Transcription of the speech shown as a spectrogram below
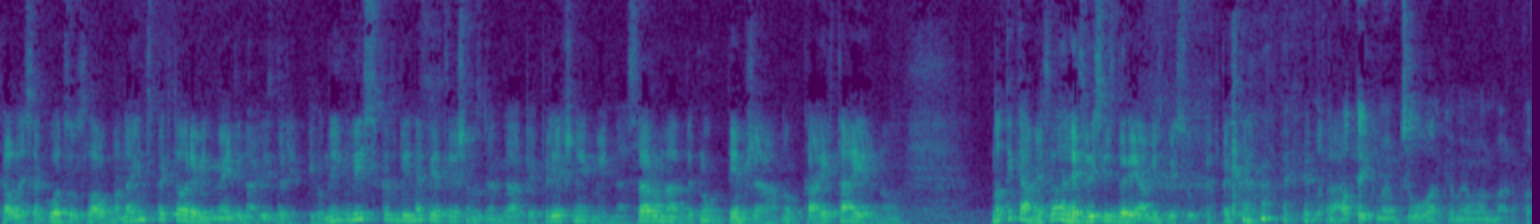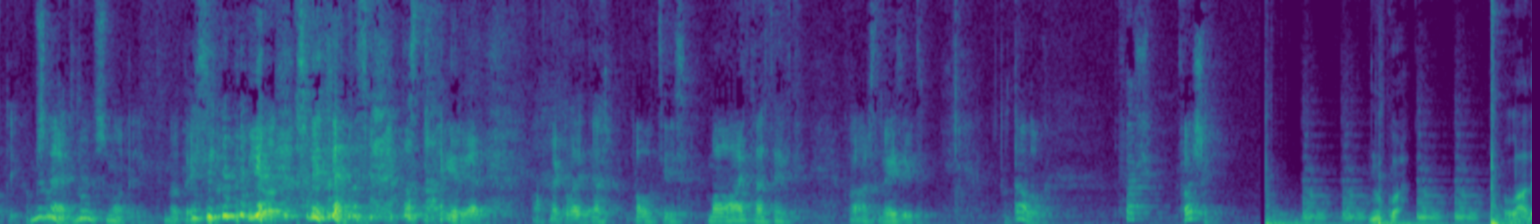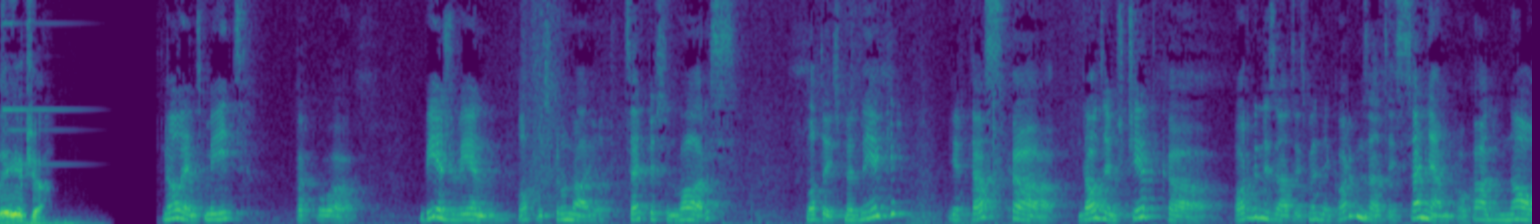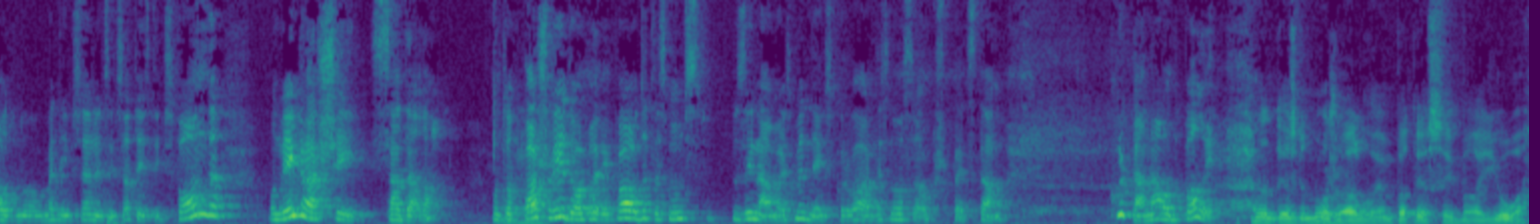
kā lai saka, gods un slavu manai inspektorai, viņi mēģināja izdarīt pilnīgi visu, kas bija nepieciešams, gan gāja pie priekšnieka, mēģināja sarunāt, bet, nu, diemžēl, nu, kā ir, tā ir. Nu, Nu, tikāmies vēlreiz, viss izdarījām, viss bija super. Tā kā, tā kā nu, tā. patīkamiem cilvēkiem jau vienmēr ir patīkami. Nu, nē, nu, noteikti. noteikti. jā, jā, tas, tas tā ir. Jā. Apmeklēt, jā, policijas māju, tā teikt, pāris reizītes. Nu, tālūk. Forši. Forši. Nu ko? Lādē iekšā. Vēl viens mīts, par ko bieži vien Latvijas runājot, cepjas un vāras Latvijas mednieki ir tas, ka daudziem šķiet, ka organizācijas, mednieku organizācijas saņem kaut kādu naudu no medību saimniecības attīstības fonda un vienkārši sadala. Un to pašu viedokli arī pauda tas mums zināmais mednieks, kuru vārdu es nosaukšu pēc tam. Kur tā nauda paliek? Diezgan nožēlojami patiesībā, jo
